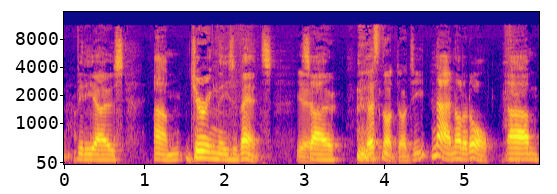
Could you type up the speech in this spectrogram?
videos um, during these events. Yeah. So That's not dodgy. no, not at all. Um,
